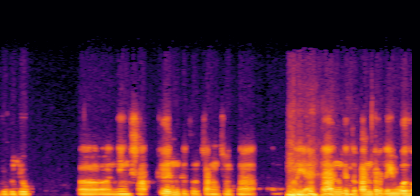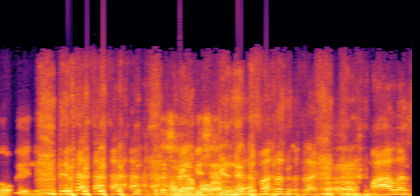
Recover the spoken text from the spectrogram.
ujuk-ujuk eh, nyingsatkeun gitu cangcutna kelihatan gitu kan riweuh oge nih kita sering pisan nya. gitu Males urang. Heeh. Males.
